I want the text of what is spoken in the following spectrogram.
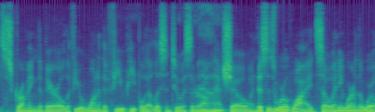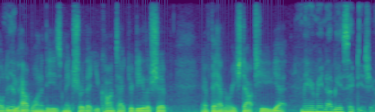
scrumming the barrel if you're one of the few people that listen to us that are on that show. And this is worldwide, so anywhere in the world, if you have one of these, make sure that you contact your dealership if they haven't reached out to you yet. May or may not be a safety issue.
